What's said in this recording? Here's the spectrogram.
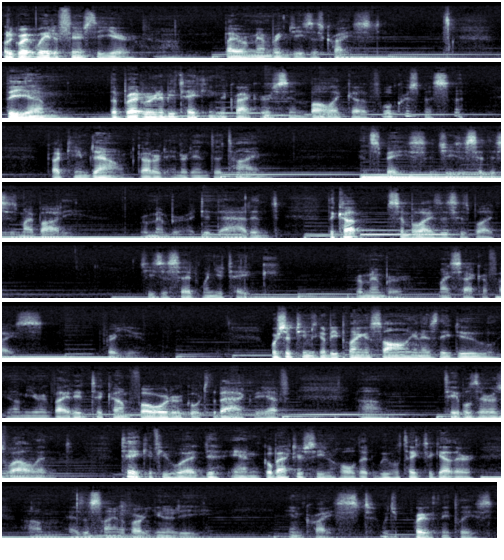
What a great way to finish the year um, by remembering Jesus Christ. The, um, the bread we're going to be taking, the crackers, symbolic of, well, Christmas. God came down. God had entered into time and space. And Jesus said, This is my body. Remember, I did that. And the cup symbolizes his blood. Jesus said, When you take, remember my sacrifice for you. Worship team is going to be playing a song, and as they do, um, you're invited to come forward or go to the back. They have um, tables there as well. And take, if you would, and go back to your seat and hold it. We will take together um, as a sign of our unity in Christ. Would you pray with me, please?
